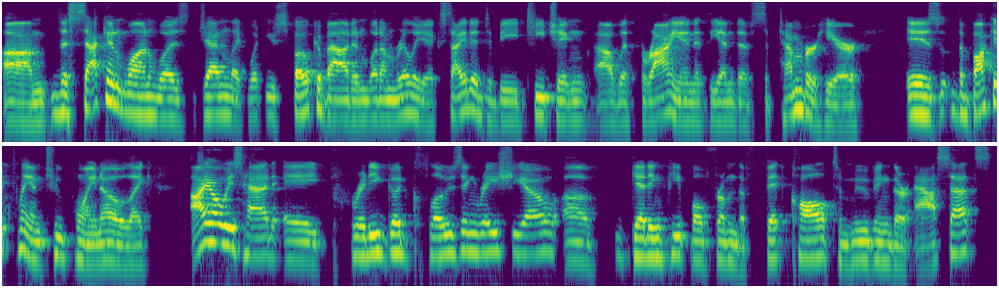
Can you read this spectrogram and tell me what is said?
um, the second one was Jen, like what you spoke about, and what I'm really excited to be teaching uh, with Bryan at the end of September here is the bucket plan 2.0. Like I always had a pretty good closing ratio of getting people from the fit call to moving their assets.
